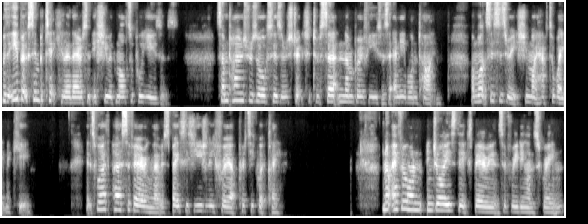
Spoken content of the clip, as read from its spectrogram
With ebooks in particular, there is an issue with multiple users. Sometimes resources are restricted to a certain number of users at any one time, and once this is reached, you might have to wait in a queue. It's worth persevering though, as spaces usually free up pretty quickly. Not everyone enjoys the experience of reading on screen,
